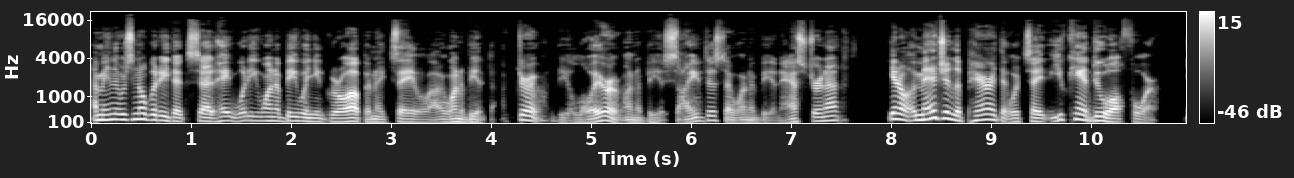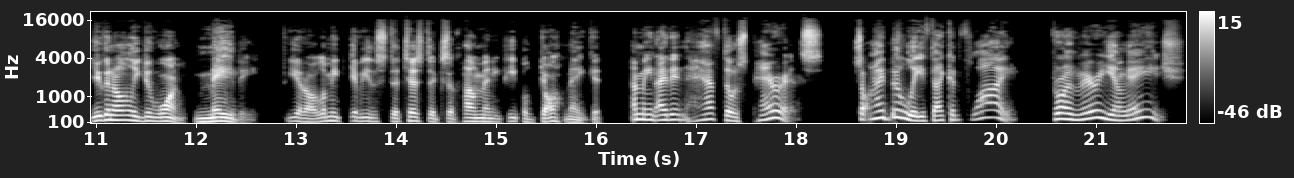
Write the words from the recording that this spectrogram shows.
I mean, there was nobody that said, Hey, what do you want to be when you grow up? And I'd say, Well, I want to be a doctor. I want to be a lawyer. I want to be a scientist. I want to be an astronaut. You know, imagine the parent that would say, You can't do all four. You can only do one, maybe. You know, let me give you the statistics of how many people don't make it. I mean, I didn't have those parents. So I believed I could fly from a very young age.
